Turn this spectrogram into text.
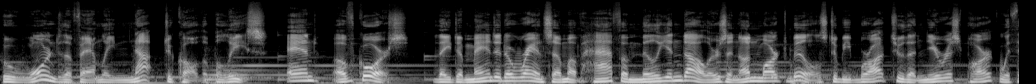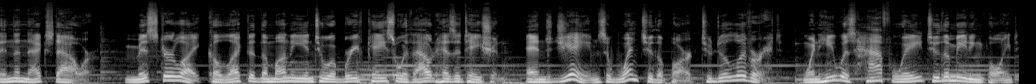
who warned the family not to call the police. And, of course, they demanded a ransom of half a million dollars in unmarked bills to be brought to the nearest park within the next hour. Mr. Light collected the money into a briefcase without hesitation, and James went to the park to deliver it. When he was halfway to the meeting point,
